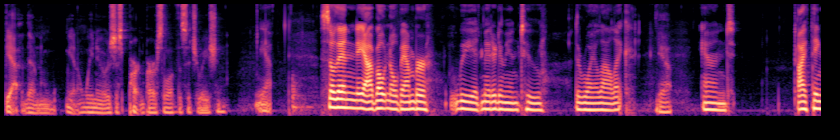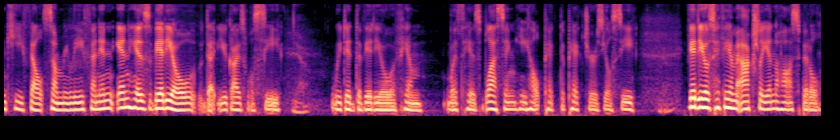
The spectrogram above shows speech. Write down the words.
yeah, then you know we knew it was just part and parcel of the situation. yeah. So then yeah, about November we admitted him into the Royal Alex. Yeah, and I think he felt some relief. And in in his video that you guys will see, yeah, we did the video of him with his blessing. He helped pick the pictures. You'll see videos of him actually in the hospital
